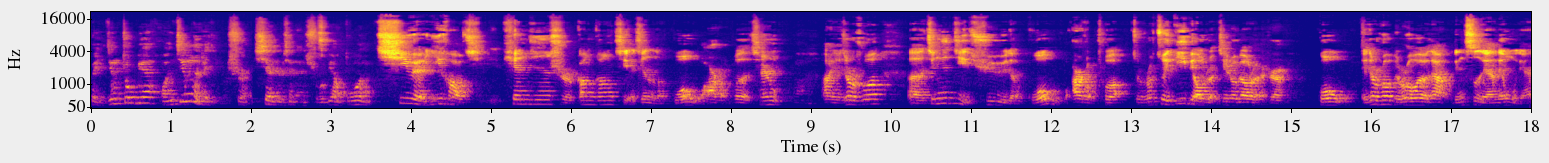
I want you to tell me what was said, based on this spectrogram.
北京周边环京的这几个市，限制现在是不是比较多呢？七月一号起，天津市刚刚解禁了国五二手车的迁入啊，也就是说。呃，京津冀区域的国五二手车，就是说最低标准接收标准是国五，也就是说，比如说我有辆零四年、零五年，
